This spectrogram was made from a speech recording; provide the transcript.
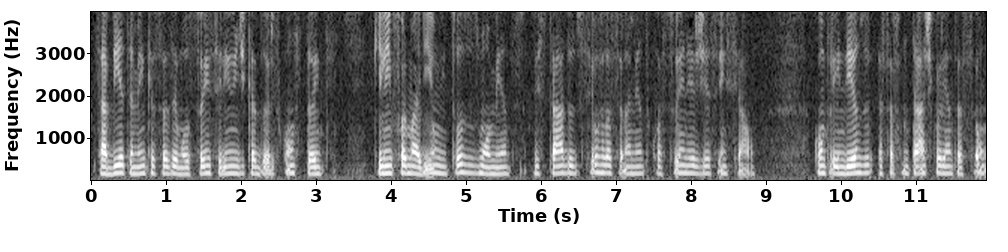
Sabia também que as suas emoções seriam indicadores constantes que lhe informariam em todos os momentos o estado do seu relacionamento com a sua energia essencial, compreendendo essa fantástica orientação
